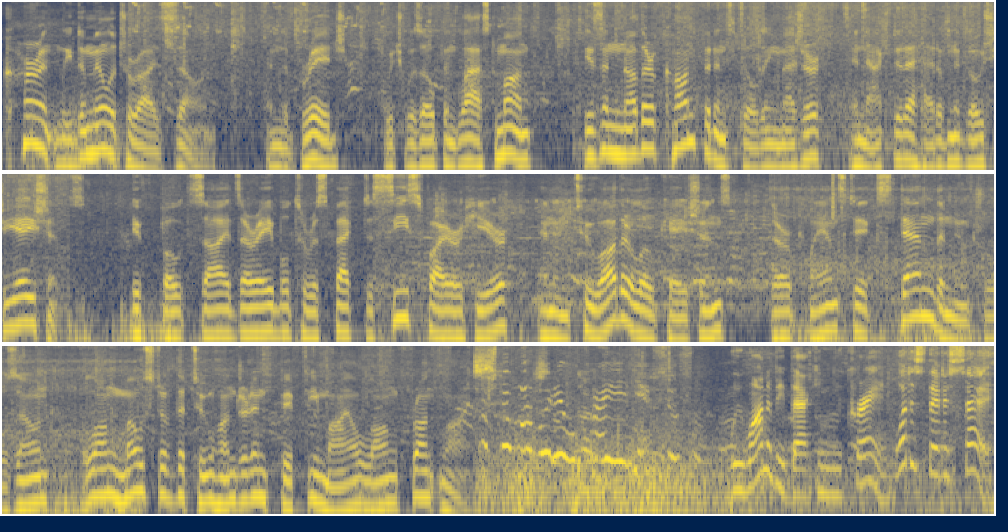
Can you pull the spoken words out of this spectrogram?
currently demilitarized zone and the bridge, which was opened last month, is another confidence building measure enacted ahead of negotiations. If both sides are able to respect a ceasefire here and in two other locations, there are plans to extend the neutral zone along most of the 250 mile long front line. We want to be back in Ukraine. What is there to say?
